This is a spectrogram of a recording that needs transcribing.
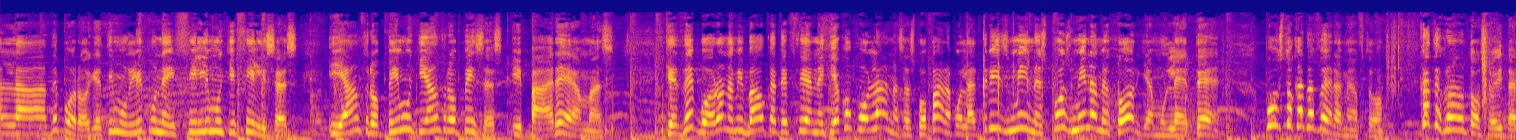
αλλά δεν μπορώ γιατί μου λείπουν οι φίλοι μου και οι φίλοι σας οι άνθρωποι μου και οι άνθρωποι σας η παρέα μας και δεν μπορώ να μην πάω κατευθείαν εκεί. Έχω πολλά να σας πω, πάρα πολλά. Τρεις μήνες, πώς μείναμε χώρια, μου λέτε. Πώς το καταφέραμε αυτό; Κάθε χρόνο τόσο ήταν.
